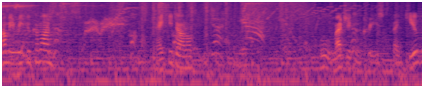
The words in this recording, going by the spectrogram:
Help me, Riku, come on. Thank you, Donald. Ooh, magic increased. Thank you.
